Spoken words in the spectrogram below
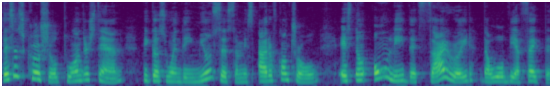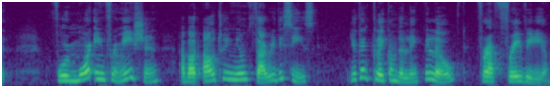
This is crucial to understand because when the immune system is out of control, it's not only the thyroid that will be affected. For more information about autoimmune thyroid disease, you can click on the link below for a free video.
